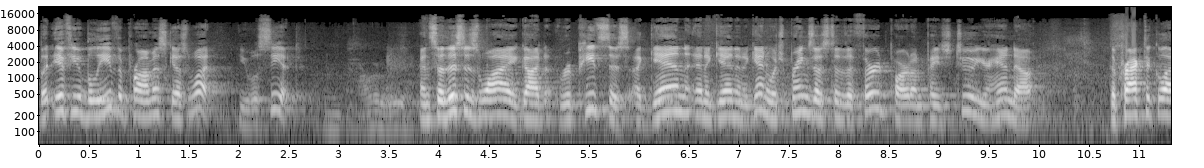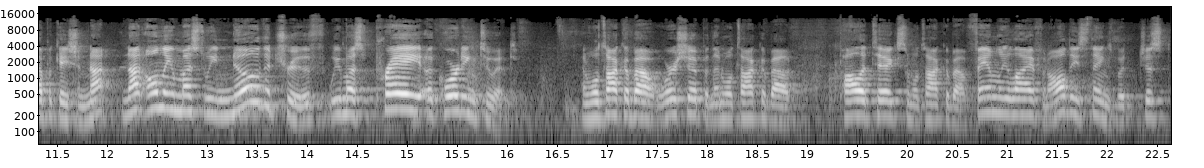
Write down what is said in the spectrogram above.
But if you believe the promise, guess what? You will see it. And so this is why God repeats this again and again and again, which brings us to the third part on page two of your handout the practical application. Not, not only must we know the truth, we must pray according to it. And we'll talk about worship, and then we'll talk about politics, and we'll talk about family life, and all these things. But just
